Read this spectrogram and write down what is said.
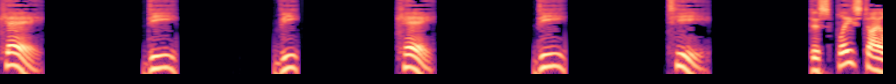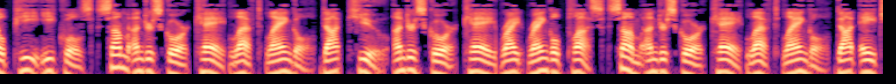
K D V K D T Display style p equals sum underscore k left langle dot q underscore k right rangle plus sum underscore k left langle dot h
